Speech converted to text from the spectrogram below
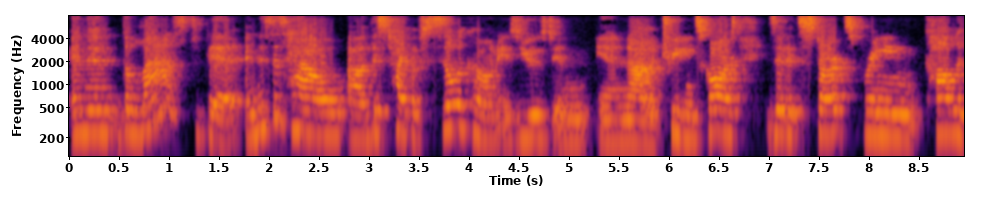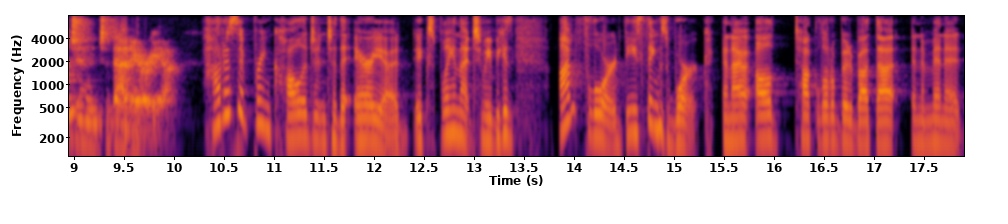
And then the last bit, and this is how uh, this type of silicone is used in in uh, treating scars, is that it starts bringing collagen to that area. How does it bring collagen to the area? Explain that to me because I'm floored. These things work, and I, I'll talk a little bit about that in a minute.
